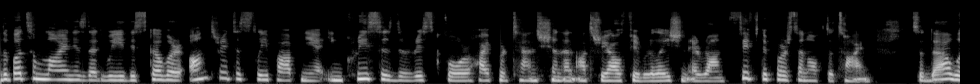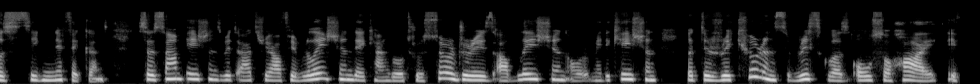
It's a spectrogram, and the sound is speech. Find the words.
The bottom line is that we discover untreated sleep apnea increases the risk for hypertension and atrial fibrillation around 50% of the time. So that was significant. So some patients with atrial fibrillation, they can go through surgeries, ablation, or medication, but the recurrence risk was also high if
